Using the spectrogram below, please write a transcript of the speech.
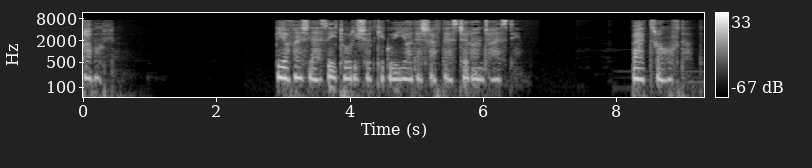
قبول. قیافش لحظه ای طوری شد که گویی یادش رفته از چرا آنجا هستیم. بعد راه افتاد.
